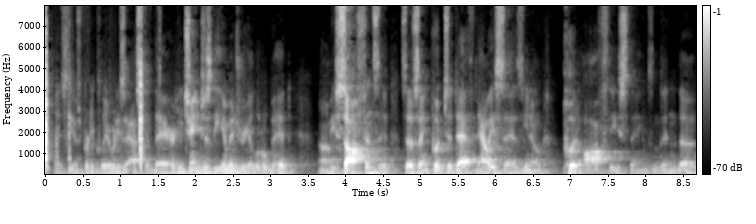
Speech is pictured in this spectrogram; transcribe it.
It seems pretty clear what he's asking there. He changes the imagery a little bit. Um, he softens it. Instead of saying put to death, now he says, you know, put off these things. And then the,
